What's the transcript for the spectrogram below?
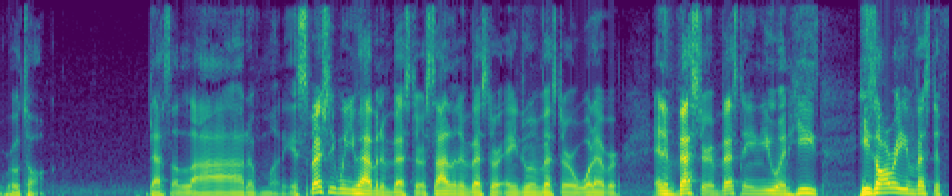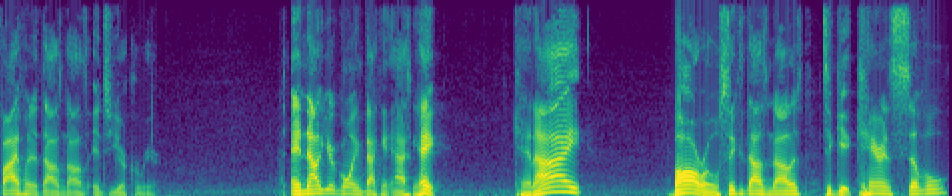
Real talk. That's a lot of money, especially when you have an investor, a silent investor, angel investor, or whatever. An investor investing in you, and he's he's already invested five hundred thousand dollars into your career, and now you're going back and asking, "Hey, can I borrow sixty thousand dollars to get Karen Civil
